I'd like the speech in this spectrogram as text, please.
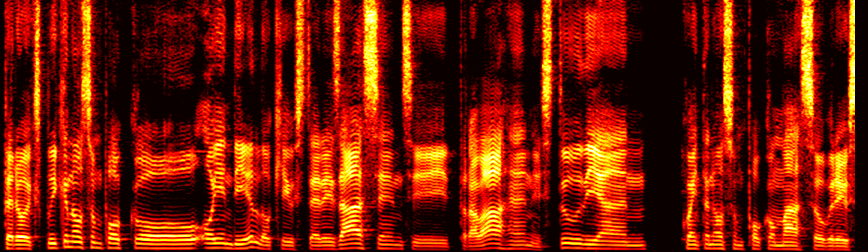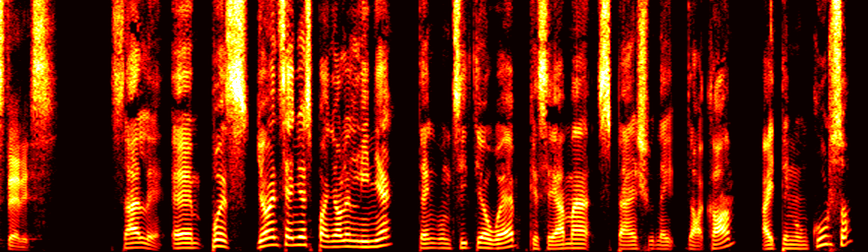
Pero explícanos un poco hoy en día lo que ustedes hacen, si trabajan, estudian. Cuéntanos un poco más sobre ustedes. Sale. Em, pues yo enseño español en línea. Tengo un sitio web que se llama SpanishWithNate.com. Ahí tengo un curso.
